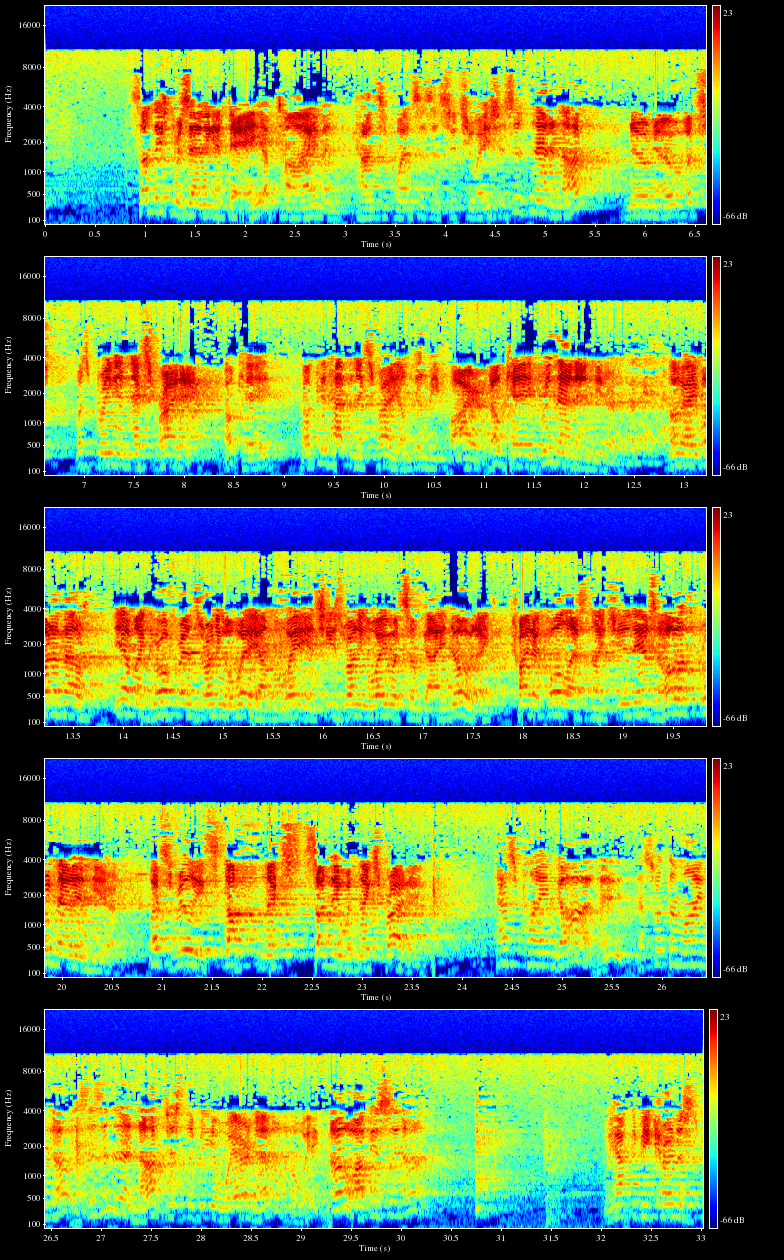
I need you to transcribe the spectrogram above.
Sunday's presenting a day of time and consequences and situations. Isn't that enough? No, no. Let's let's bring in next Friday. Okay. What could happen next Friday? I'm going to be fired. Okay, bring that in here. Okay. What about? Yeah, my girlfriend's running away. I'm away, and she's running away with some guy. No, I tried to call last night. She didn't answer. Oh, let's bring that in here. Let's really stuff next Sunday with next Friday. That's playing God. Hey, that's what the mind does. Isn't it enough just to be aware now and awake? No, obviously not. We have to be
